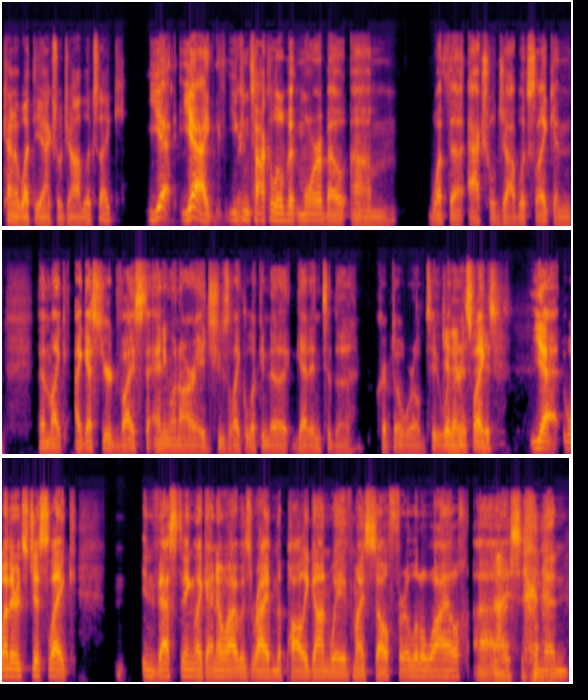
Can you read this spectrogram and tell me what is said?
kind of what the actual job looks like? Yeah, yeah, you can talk a little bit more about um, what the actual job looks like, and then like I guess your advice to anyone our age who's like looking to get into the crypto world too. Get into it's space. like yeah, whether it's just like investing like i know i was riding the polygon wave myself for a little while uh, nice. and then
